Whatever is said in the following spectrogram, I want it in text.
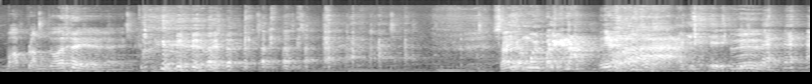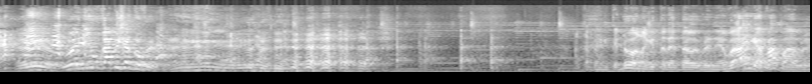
paplang tuh ada ya. Saya mau yang paling enak. Iya. Gitu. eh gue ini buka bisa gue bro angkatan kita doang lagi ternyata bro ya. Nggak apa-apa bro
